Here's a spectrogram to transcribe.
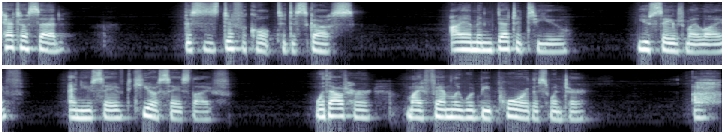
Teta said, This is difficult to discuss. I am indebted to you. You saved my life, and you saved Kiyose's life. Without her, my family would be poor this winter. Ah,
